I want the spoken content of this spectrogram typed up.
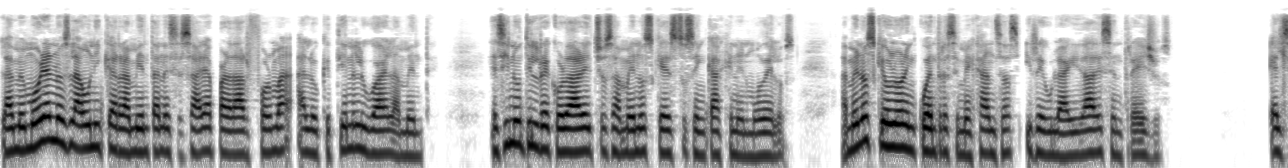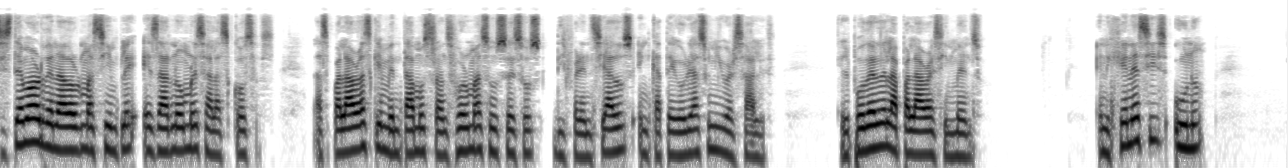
La memoria no es la única herramienta necesaria para dar forma a lo que tiene lugar en la mente. Es inútil recordar hechos a menos que estos encajen en modelos, a menos que uno encuentre semejanzas y regularidades entre ellos. El sistema ordenador más simple es dar nombres a las cosas, las palabras que inventamos transforman sucesos diferenciados en categorías universales. El poder de la palabra es inmenso. En Génesis 1,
